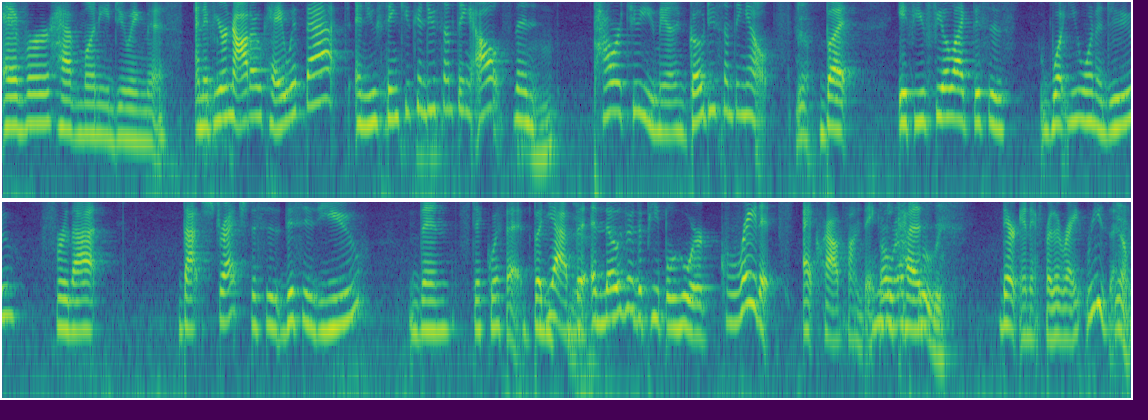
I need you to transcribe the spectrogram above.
ever have money doing this," and if you're not okay with that, and you think you can do something else, then power to you, man. Go do something else. Yeah. But if you feel like this is what you want to do for that that stretch, this is this is you, then stick with it. But yeah, but and those are the people who are great at at crowdfunding Oh, because absolutely. they're in it for the right reasons. Yeah,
